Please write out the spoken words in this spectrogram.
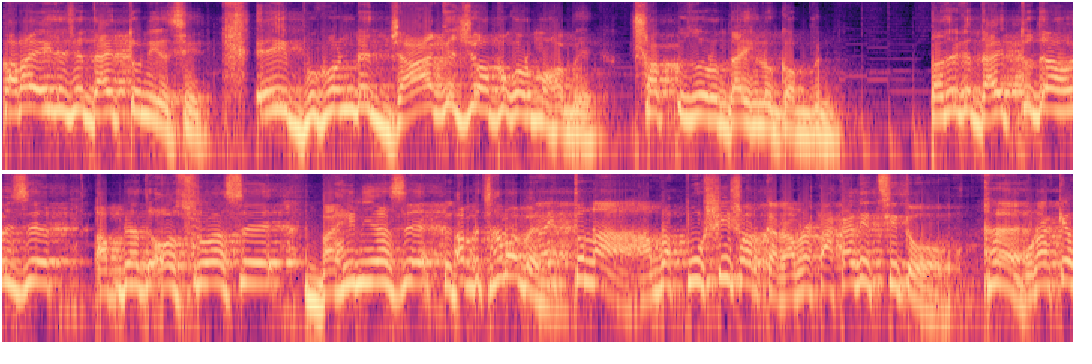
তারা এই দেশের দায়িত্ব নিয়েছে। এই ভূখণ্ডে যা কিছু অপকর্ম হবে সব কিছুর দায়ী হলো গভর্নমেন্ট তাদেরকে দায়িত্ব দেওয়া হয়েছে আপনার অস্ত্র আছে বাহিনী আছে আপনি থামাবেন। দায়িত্ব না আমরা পুষি সরকার আমরা টাকা দিচ্ছি তো। হ্যাঁ। ওনার কেউ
